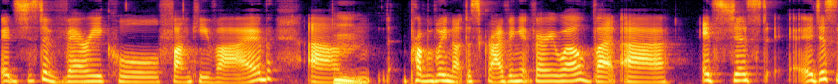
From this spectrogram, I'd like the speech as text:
It's just a very cool, funky vibe. Um, Probably not describing it very well, but uh, it's just it just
